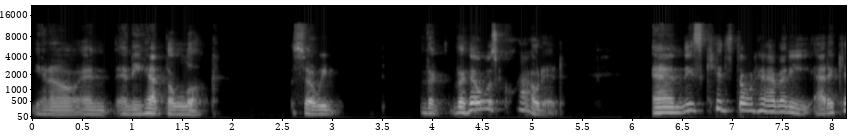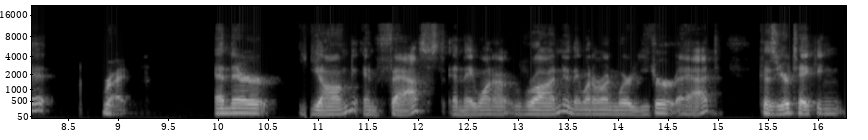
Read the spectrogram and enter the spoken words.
You know, and and he had the look. So we the the hill was crowded. And these kids don't have any etiquette. Right. And they're young and fast and they want to run and they want to run where you're at because you're taking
